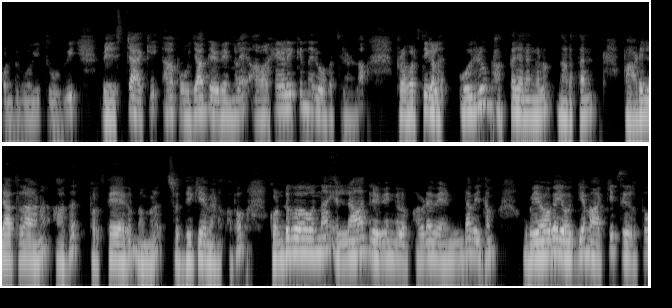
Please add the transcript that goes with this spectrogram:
കൊണ്ടുപോയി തൂവി വേസ്റ്റാക്കി ആ പൂജാദ്രവ്യങ്ങളെ അവഹേളിക്കുന്ന രൂപത്തിലുള്ള പ്രവൃത്തികൾ ഒരു ഭക്തജനങ്ങളും നടത്താൻ പാടില്ലാത്തതാണ് അത് പ്രത്യേകം നമ്മൾ ശ്രദ്ധിക്കുകയും വേണം. അപ്പോൾ കൊണ്ടുപോകുന്ന എല്ലാ ദ്രവ്യങ്ങളും അവിടെ വേണ്ട വിധം ഉപയോഗയോഗ്യമാക്കി തീർത്തു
